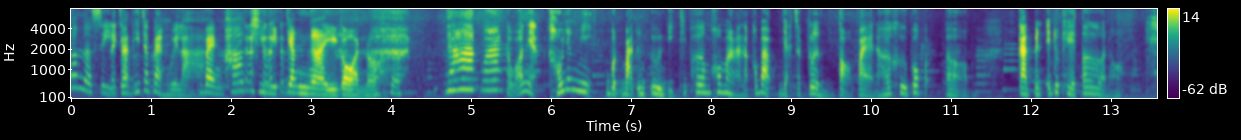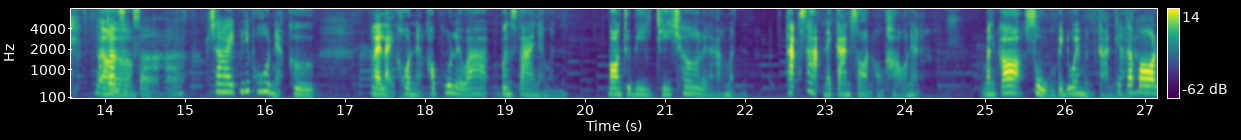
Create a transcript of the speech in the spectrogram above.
นั่นน่ะสิในจะการที่จะแบ่งเวลา แบ่งภาคชีวิตยังไงก่อนเนาะ ยากมากแต่ว่าเนี่ยเขายังมีบทบาทอื่น ๆ อีกที่เพิ่มเข้ามาแล้วก็แบบอยากจะเกริ่นต่อไปนะคะก็คือพวกแบบเอ่อการเป็น educator อะเนาะนักการศึกษา ใช่ผู้ที่พูดเนี่ยคือหลาย ๆ คนเนี่ยเขาพูดเลยว่า Bernstein เนี่ยเหมือน born to be teacher เลยนะคะเหมือนทักษะในการสอนของเขาเนี่ย มันก็สูงไปด้วยเหมือนกันเก่งนะจะคะ born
